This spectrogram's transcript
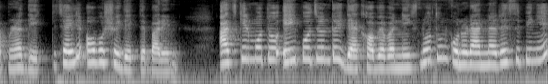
আপনারা দেখতে চাইলে অবশ্যই দেখতে পারেন। আজকের মতো এই পর্যন্তই, দেখা হবে আবার নেক্সট নতুন কোনো রান্নার রেসিপি নিয়ে।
